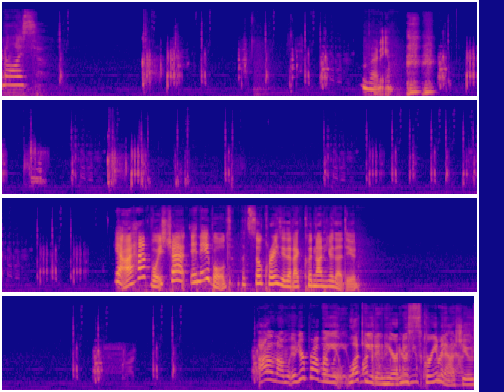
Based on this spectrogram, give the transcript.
Nice. Ready. Yeah, I have voice chat enabled. That's so crazy that I could not hear that dude. I don't know. You're probably, lucky you didn't hear him. He was screaming at you.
